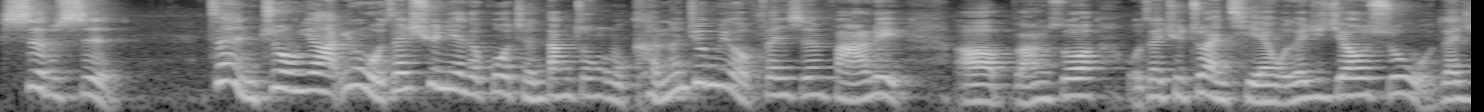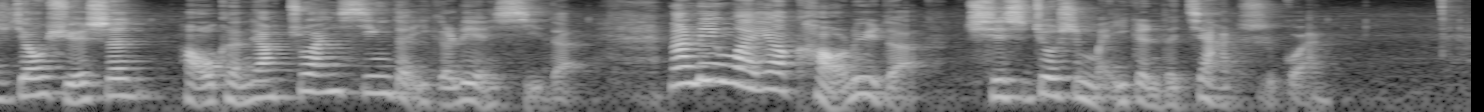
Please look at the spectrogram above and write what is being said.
是不是？这很重要，因为我在训练的过程当中，我可能就没有分身乏力。呃，比方说，我再去赚钱，我再去教书，我再去教学生，好，我可能要专心的一个练习的。那另外要考虑的，其实就是每一个人的价值观。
